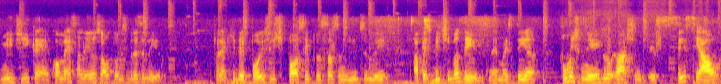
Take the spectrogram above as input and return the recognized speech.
me dica é comece a ler os autores brasileiros. Para que depois a gente possa ir para os Estados Unidos e ler a perspectiva deles, né? Mas tenha Fumo de Negro, eu acho essencial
